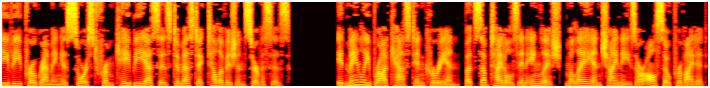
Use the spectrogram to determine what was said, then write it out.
TV programming is sourced from KBS's domestic television services. It mainly broadcast in Korean, but subtitles in English, Malay and Chinese are also provided.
